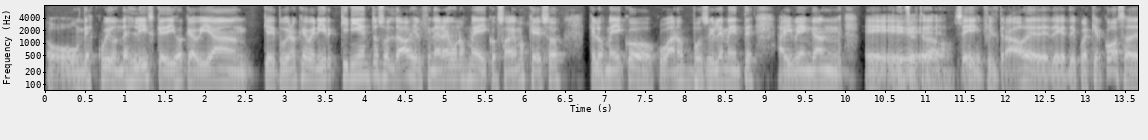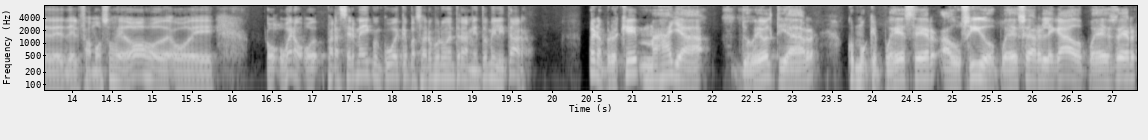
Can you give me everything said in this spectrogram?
o, un descuido, un desliz que dijo que habían, que tuvieron que venir 500 soldados y al final eran unos médicos. Sabemos que eso, que los médicos cubanos posiblemente ahí vengan eh, eh, Infiltrados. eh, sí, infiltrados de, de- de cualquier cosa, de- de- del famoso G2 o de, o de- o- o bueno, o para ser médico en Cuba hay que pasar por un entrenamiento militar. Bueno, pero es que más allá, yo veo el TIAR como que puede ser aducido, puede ser relegado, puede ser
